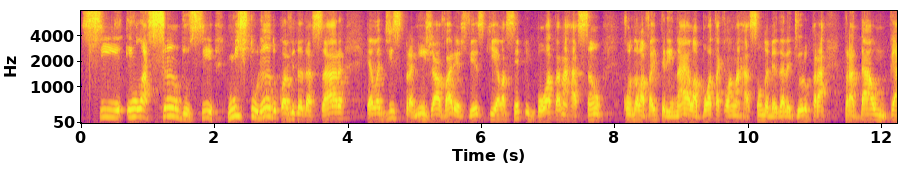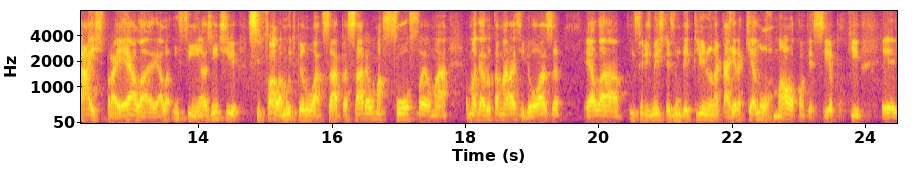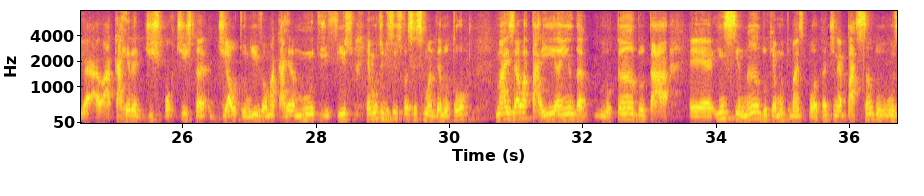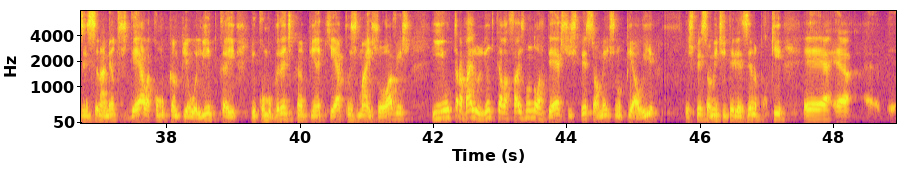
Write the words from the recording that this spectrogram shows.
se enlaçando, se misturando com a vida da Sara ela disse para mim já várias vezes que ela sempre bota a narração, quando ela vai treinar, ela bota aquela narração da medalha de ouro para dar um gás para ela. ela. Enfim, a gente se fala muito pelo WhatsApp. A Sara é uma fofa, é uma, é uma garota maravilhosa ela infelizmente teve um declínio na carreira que é normal acontecer porque é, a, carreira de esportista de alto nível é uma carreira muito difícil. É muito difícil você se manter no topo mas ela está aí ainda lutando, está é, ensinando, que é muito mais importante, né, passando os ensinamentos dela como campeã olímpica e, e como grande campeã que é para os mais jovens, e o trabalho lindo que ela faz no Nordeste, especialmente no Piauí, especialmente em Teresina, porque é, é,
